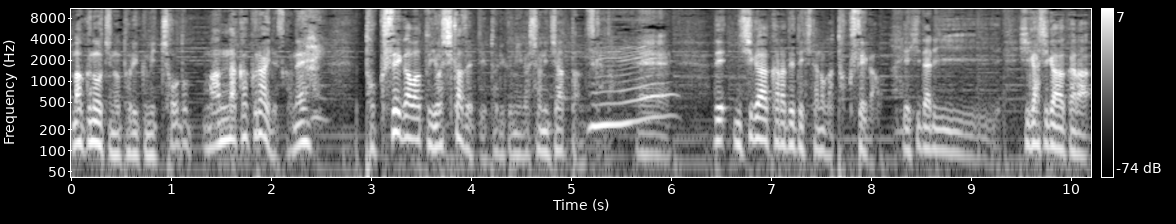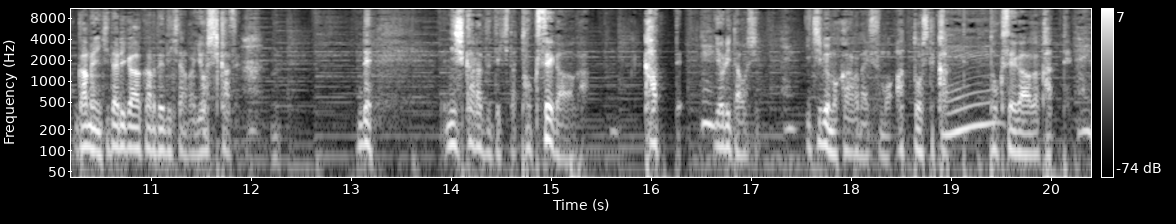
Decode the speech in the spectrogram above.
幕内の取り組み、ちょうど真ん中くらいですかね、はい。徳瀬川と吉風という取り組みが初日あったんですけど、で西側から出てきたのが徳瀬川、で左東側から画面左側から出てきたのが吉風、うん。で西から出てきた徳瀬川が勝って、寄り倒し、はい。一秒も変わらない相撲を圧倒して勝って、へー徳瀬川が勝って、はい。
